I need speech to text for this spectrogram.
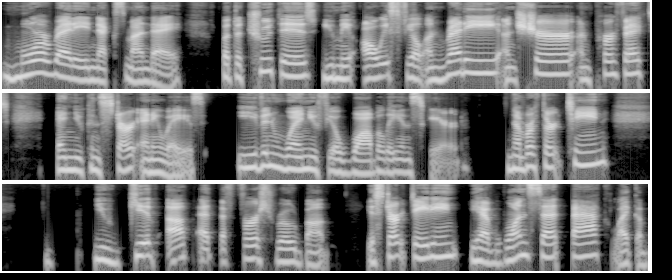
more ready next Monday. But the truth is, you may always feel unready, unsure, unperfect, and you can start anyways, even when you feel wobbly and scared. Number 13, you give up at the first road bump. You start dating, you have one setback, like a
